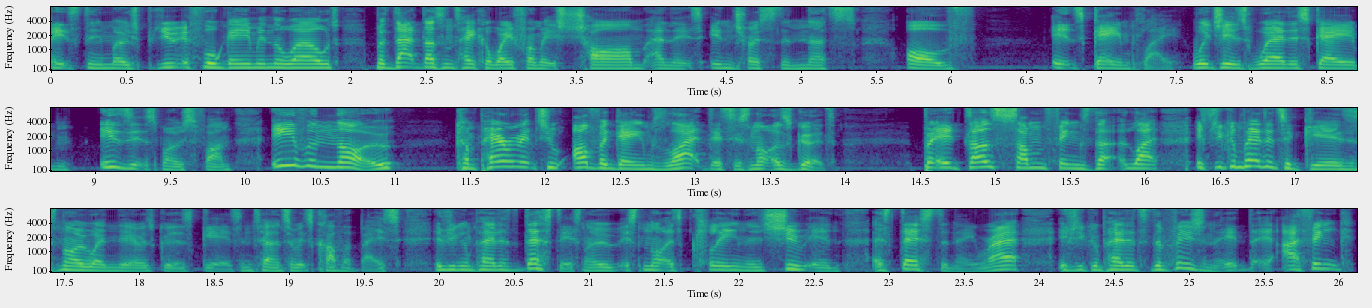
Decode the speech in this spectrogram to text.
it's the most beautiful game in the world, but that doesn't take away from its charm and its interestingness of its gameplay, which is where this game is its most fun. Even though comparing it to other games like this is not as good but it does some things that like if you compared it to Gears, it's nowhere near as good as Gears in terms of its cover base. If you compared it to Destiny, it's no, it's not as clean and shooting as Destiny, right? If you compared it to Division, it, I think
